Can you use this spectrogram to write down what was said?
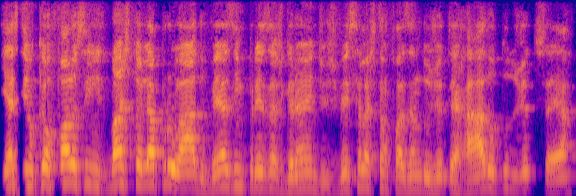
E assim, o que eu falo é o seguinte: basta olhar para o lado, ver as empresas grandes, ver se elas estão fazendo do jeito errado ou tudo do jeito certo.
